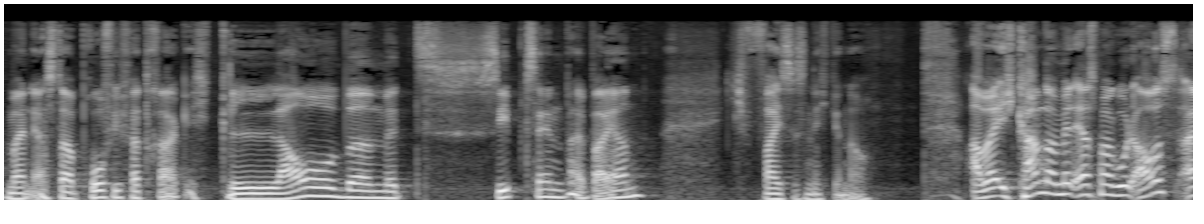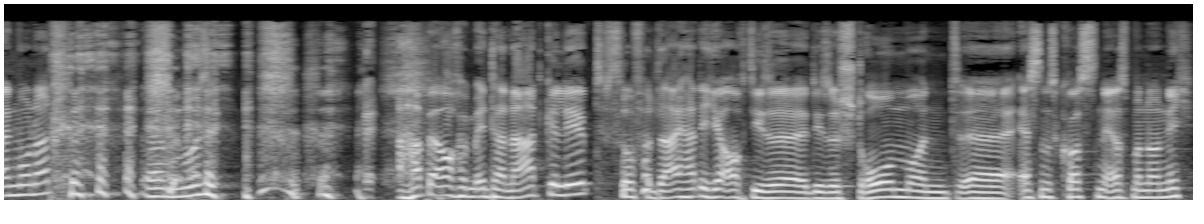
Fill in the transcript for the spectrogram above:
mein erster Profivertrag. Ich glaube mit 17 bei Bayern. Ich weiß es nicht genau. Aber ich kam damit erstmal gut aus, einen Monat. ähm, habe ja auch im Internat gelebt, so von daher hatte ich ja auch diese diese Strom und äh, Essenskosten erstmal noch nicht.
